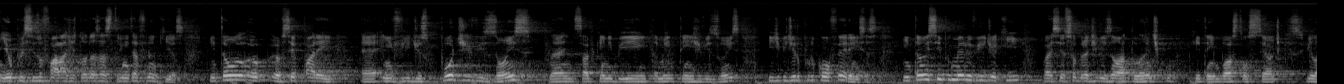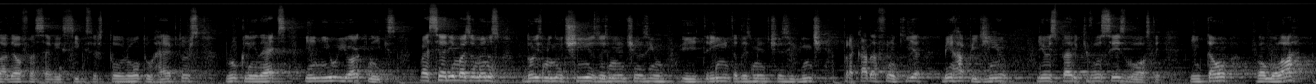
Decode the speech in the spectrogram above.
E eu preciso falar de todas as 30 franquias. Então eu, eu separei é, em vídeos por divisões, né? a gente sabe que a NBA também tem divisões, e dividido por conferências. Então esse primeiro vídeo aqui vai ser sobre a divisão Atlântico, que tem Boston Celtics, Philadelphia 76ers, Toronto Raptors, Brooklyn Nets e New York Knicks. Vai ser ali mais ou menos dois minutinhos, dois minutinhos e 30, dois minutinhos e 20 para cada franquia, bem rapidinho, e eu espero que vocês gostem. Então vamos lá?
